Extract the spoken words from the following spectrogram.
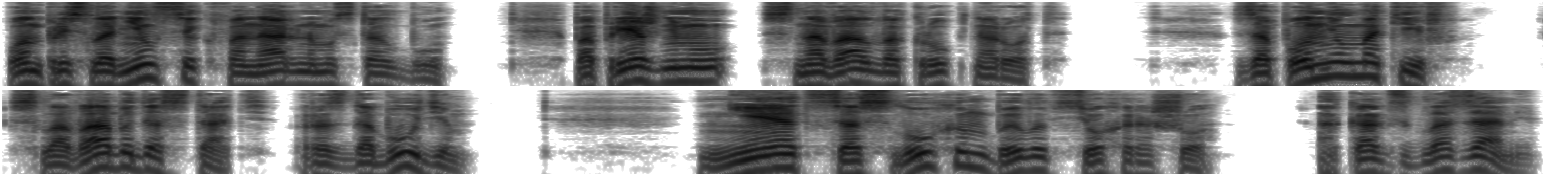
Он прислонился к фонарному столбу. По-прежнему сновал вокруг народ. Запомнил мотив? Слова бы достать, раздобудем. Нет, со слухом было все хорошо. А как с глазами?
